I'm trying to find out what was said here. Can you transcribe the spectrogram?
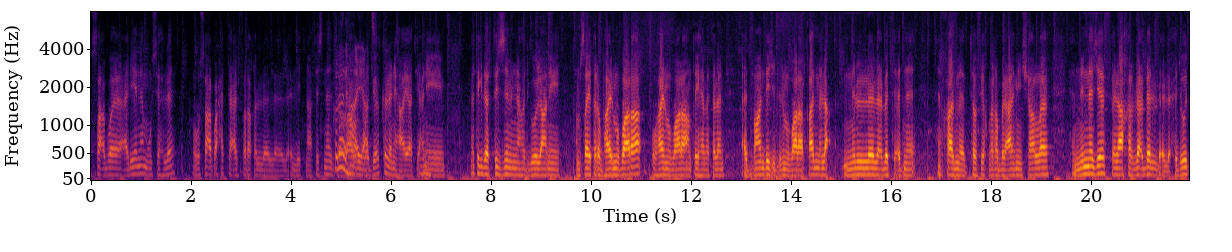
صعبة علينا مو سهلة. وصعبه حتى على الفرق ال- ال- اللي تنافسنا كلها نهائيات. كلها نهائيات. يعني ما تقدر تجزم إنه تقول أني مسيطر بهاي المباراة وهاي المباراة أنطيها مثلا ادفانتج للمباراة القادمة. لا من اللعبة عندنا القادمة بتوفيق من رب العالمين إن شاء الله. من النجف إلى آخر لعبة الحدود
